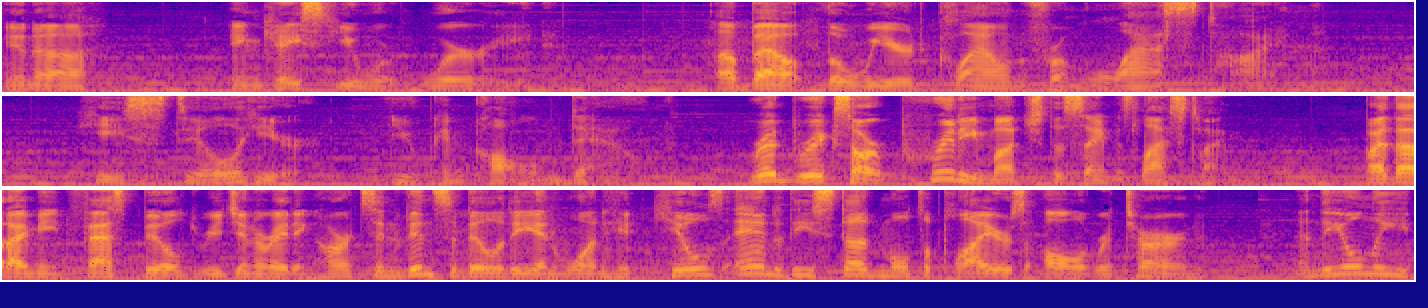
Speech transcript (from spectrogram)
In a. in case you were worried about the weird clown from last time. He's still here. You can calm down. Red bricks are pretty much the same as last time. By that I mean fast build, regenerating hearts, invincibility, and one hit kills, and the stud multipliers all return. And the only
